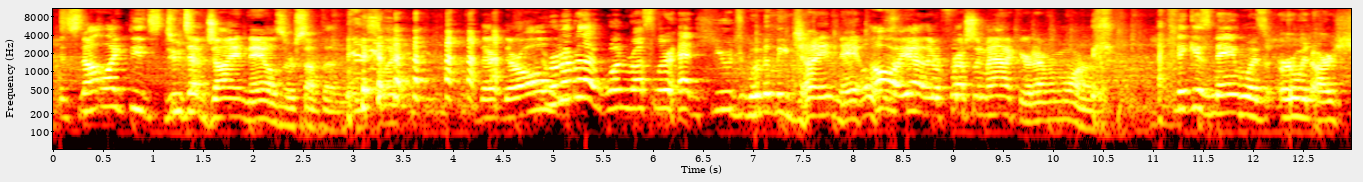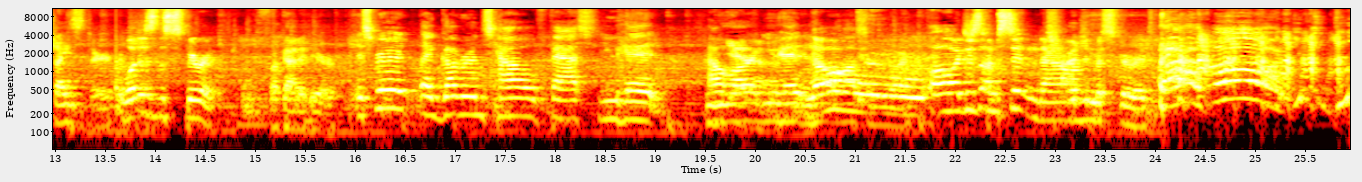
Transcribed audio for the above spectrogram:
no! It's not like these dudes have giant nails or something. It's like they're they're all. Remember that one wrestler had huge womanly giant nails? Oh yeah, they were freshly manicured every morning. I think his name was Irwin R. Schyster. What is the spirit? Fuck out of here. The spirit like governs how fast you hit, how Yeah. hard you hit, and No! how awesome you are. Oh, I just I'm sitting down. Charging the spirit. Oh, oh, you can do that?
